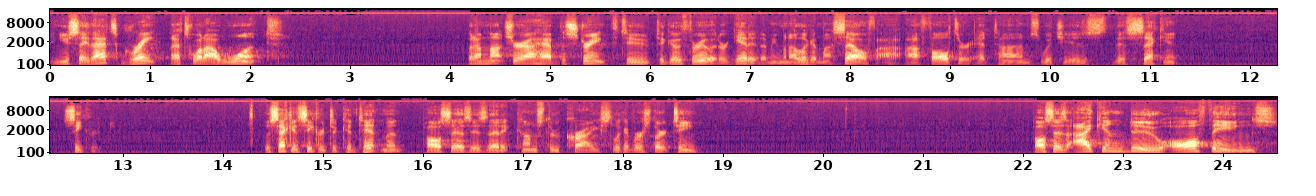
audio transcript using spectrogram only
And you say, That's great, that's what I want. But I'm not sure I have the strength to, to go through it or get it. I mean, when I look at myself, I, I falter at times, which is this second secret. The second secret to contentment Paul says, is that it comes through Christ. Look at verse 13. Paul says, I can do all things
